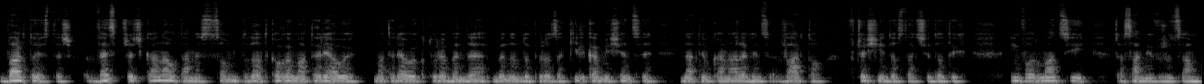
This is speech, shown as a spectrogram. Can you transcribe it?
warto jest też wesprzeć kanał. Tam jest, są dodatkowe materiały, materiały, które będę, będą dopiero za kilka miesięcy na tym kanale, więc warto wcześniej dostać się do tych informacji. Czasami wrzucam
